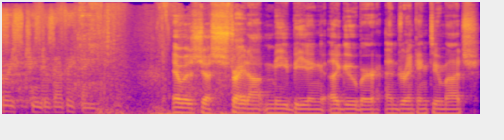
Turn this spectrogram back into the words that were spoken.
choice changes everything. It was just straight up me being a goober and drinking too much.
